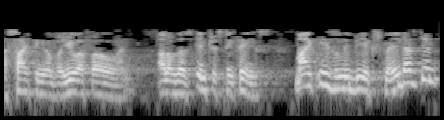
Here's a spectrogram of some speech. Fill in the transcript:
a sighting of a UFO and all of those interesting things, might easily be explained as jinn.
